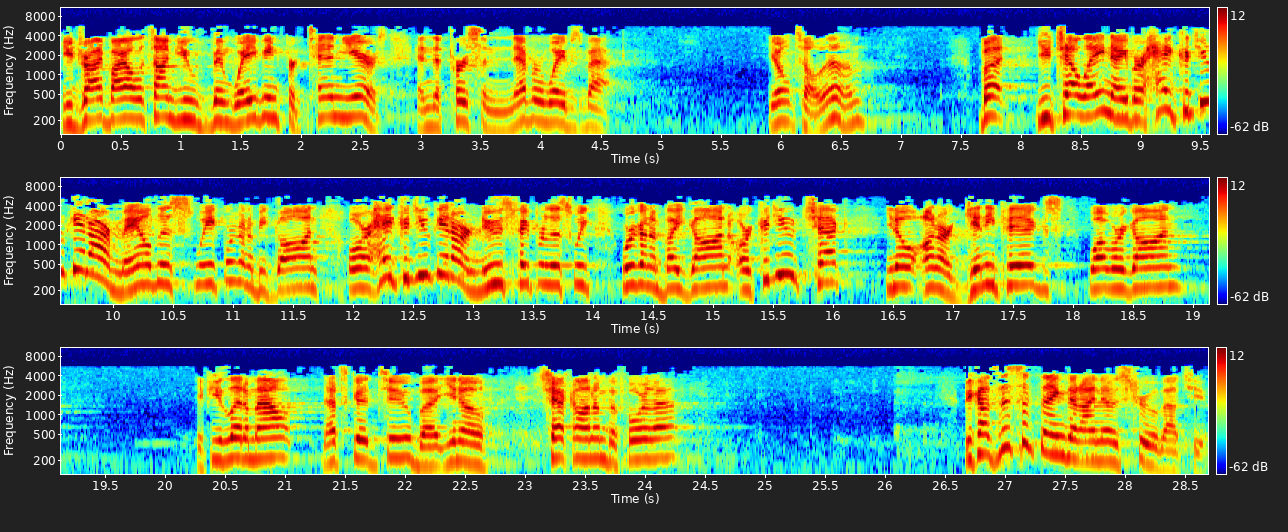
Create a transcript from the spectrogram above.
You drive by all the time, you've been waving for 10 years, and the person never waves back. You don't tell them. But you tell a neighbor, hey, could you get our mail this week? We're going to be gone. Or, hey, could you get our newspaper this week? We're going to be gone. Or could you check, you know, on our guinea pigs while we're gone? If you let them out, that's good too, but, you know, check on them before that. Because this is the thing that I know is true about you.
